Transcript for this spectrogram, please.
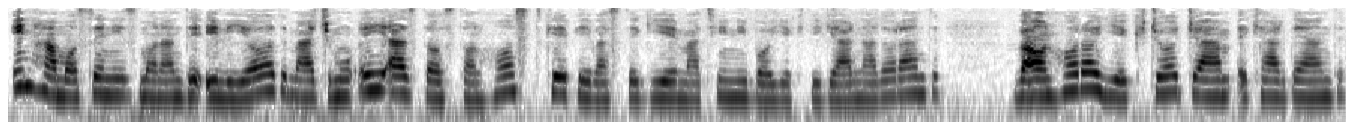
این حماسه نیز مانند ایلیاد مجموعه ای از داستان هاست که پیوستگی متینی با یکدیگر ندارند و آنها را یک جا جمع کرده اند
